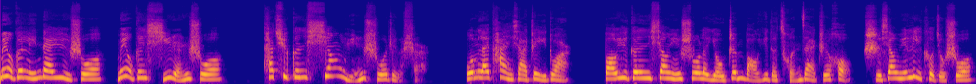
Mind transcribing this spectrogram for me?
没有跟林黛玉说，没有跟袭人说，他去跟湘云说这个事儿。我们来看一下这一段宝玉跟湘云说了有甄宝玉的存在之后，史湘云立刻就说：“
